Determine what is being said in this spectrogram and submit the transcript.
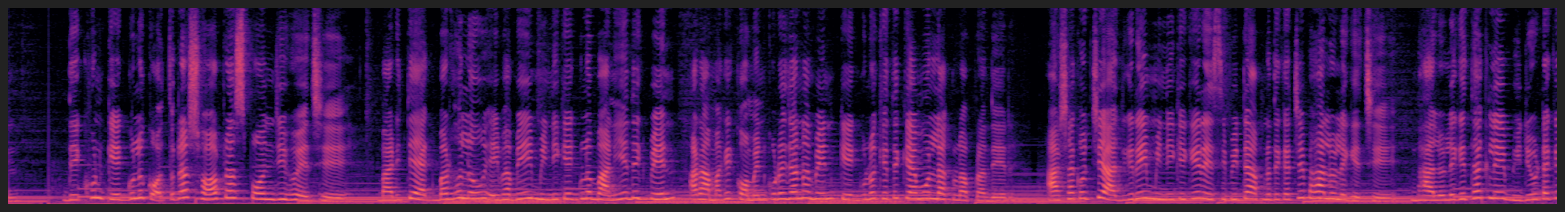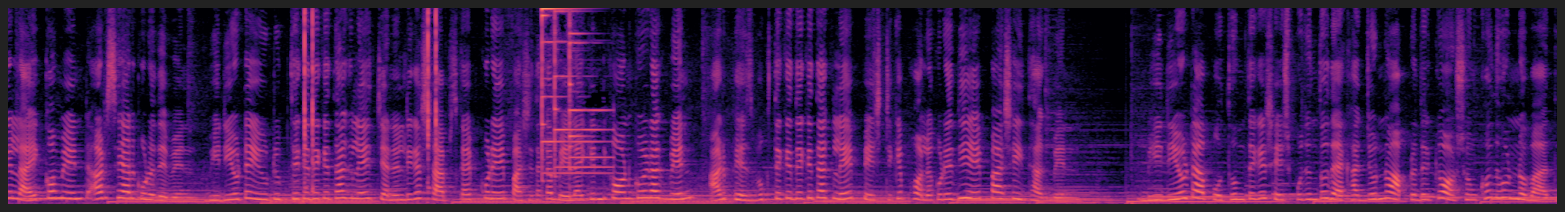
দেখুন কেকগুলো কতটা সফট আর স্পঞ্জি হয়েছে। বাড়িতে একবার হলেও এইভাবেই এই মিনি কেকগুলো বানিয়ে দেখবেন আর আমাকে কমেন্ট করে জানাবেন কেকগুলো খেতে কেমন লাগল আপনাদের। আশা করছি আজকের এই মিনি কেকের রেসিপিটা আপনাদের কাছে ভালো লেগেছে। ভালো লেগে থাকলে ভিডিওটাকে লাইক কমেন্ট আর শেয়ার করে দেবেন। ভিডিওটা ইউটিউব থেকে দেখে থাকলে চ্যানেলটিকে সাবস্ক্রাইব করে পাশে থাকা বেল আইকনটিকে অন করে রাখবেন আর ফেসবুক থেকে দেখে থাকলে পেজটিকে ফলো করে দিয়ে পাশেই থাকবেন। ভিডিওটা প্রথম থেকে শেষ পর্যন্ত দেখার জন্য আপনাদেরকে অসংখ্য ধন্যবাদ।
